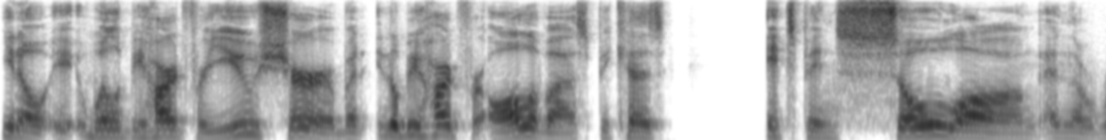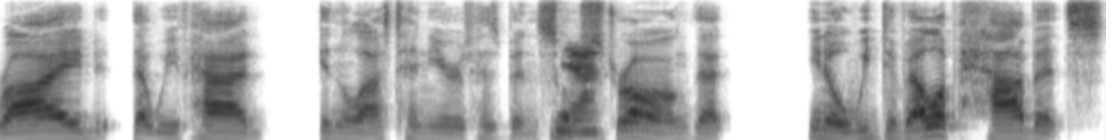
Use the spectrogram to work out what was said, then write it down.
you know, it will it be hard for you, sure, but it'll be hard for all of us because it's been so long, and the ride that we've had in the last ten years has been so Yeah. strong that you know we develop habits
